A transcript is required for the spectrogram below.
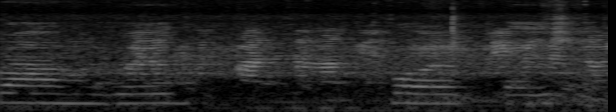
From grade 4 patient.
